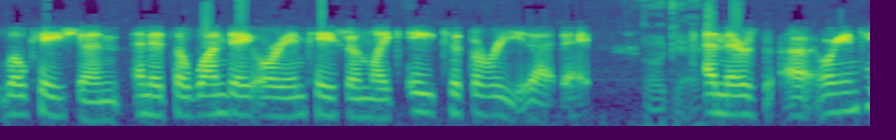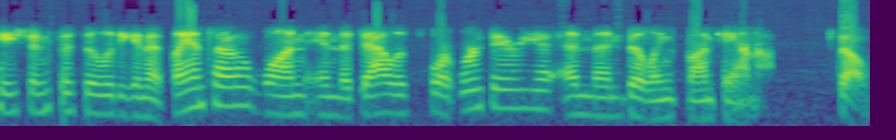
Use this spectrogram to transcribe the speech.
location, and it's a one day orientation, like 8 to 3 that day. Okay And there's an orientation facility in Atlanta, one in the Dallas Fort Worth area, and then Billings, Montana. So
